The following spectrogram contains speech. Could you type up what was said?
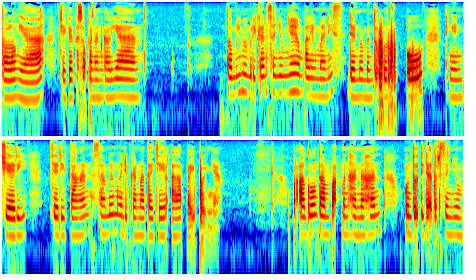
Tolong ya, jaga kesopanan kalian. Tommy memberikan senyumnya yang paling manis dan membentuk huruf O dengan jari jari tangan sambil mengedipkan mata jahil ala playboynya. Pak Agung tampak menahan-nahan untuk tidak tersenyum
